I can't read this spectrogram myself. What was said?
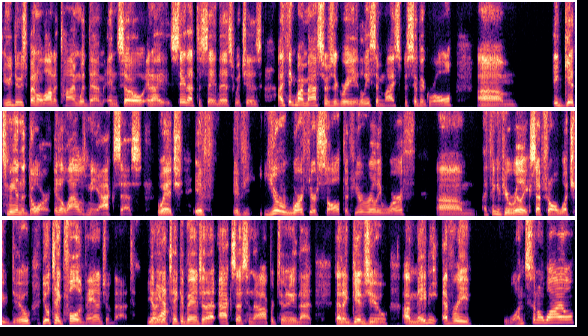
you do spend a lot of time with them and so and i say that to say this which is i think my master's degree at least in my specific role um it gets me in the door. It allows me access which if if you're worth your salt if you're really worth um i think if you're really exceptional at what you do you'll take full advantage of that. You know yeah. you take advantage of that access and the opportunity that that it gives you. Um, maybe every once in a while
